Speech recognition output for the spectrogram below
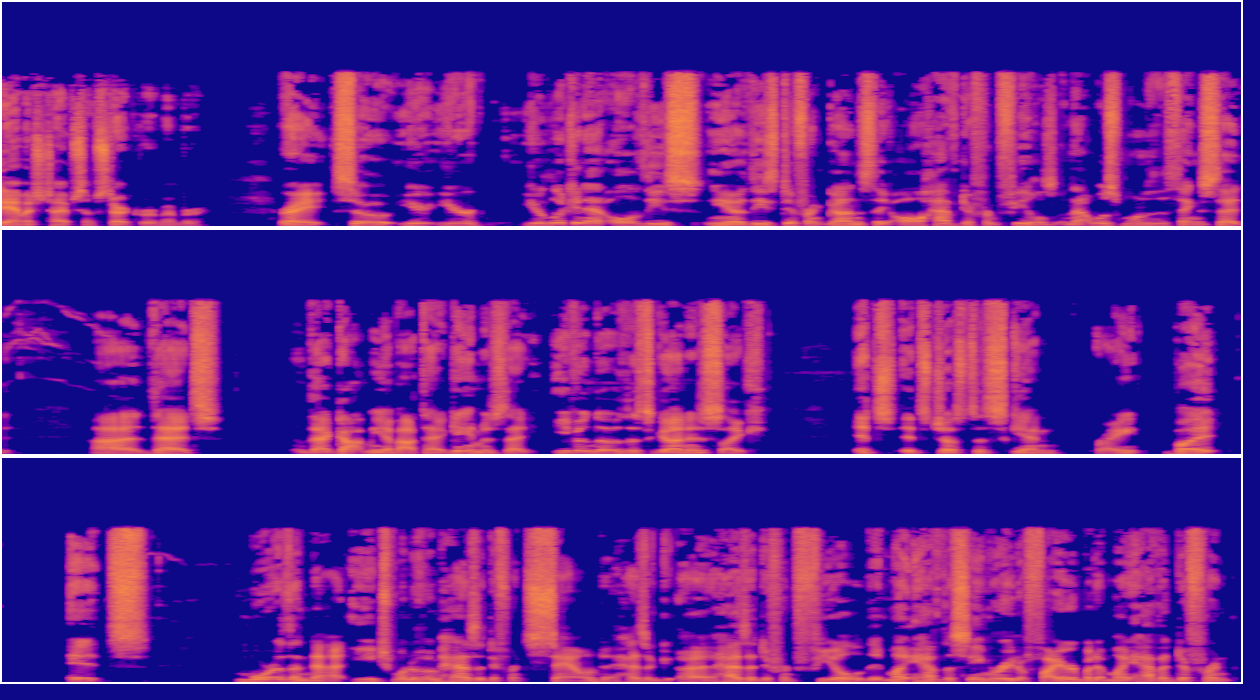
damage types, I'm starting to remember. Right. So you're you're you're looking at all of these, you know, these different guns. They all have different feels, and that was one of the things that uh, that that got me about that game is that even though this gun is like it's it's just a skin, right? But it's more than that. Each one of them has a different sound. It has a uh, has a different feel. It might have the same rate of fire, but it might have a different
